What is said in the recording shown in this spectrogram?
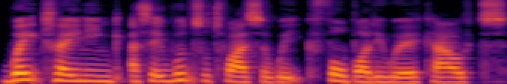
weight training, I say once or twice a week, full body workout,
